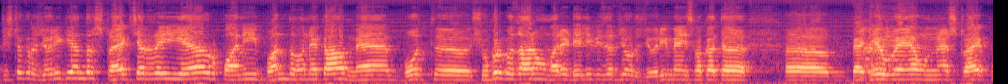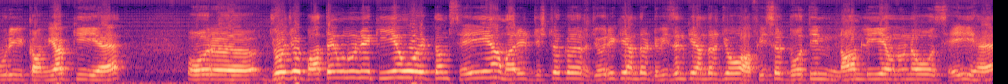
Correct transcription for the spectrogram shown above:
डिस्ट्रिक्ट रजौरी के अंदर स्ट्राइक चल रही है और पानी बंद होने का मैं बहुत शुक्रगुजार हूँ हमारे डेली विज़र जो रजौरी में इस वक्त बैठे हुए हैं, उन्होंने स्ट्राइक पूरी कामयाब की है। और जो जो बातें उन्होंने की हैं वो एकदम सही हैं। हमारे डिस्ट्रिक्ट रजौरी के अंदर डिवीज़न के अंदर जो ऑफिसर दो तीन नाम लिए उन्होंने वो सही है।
